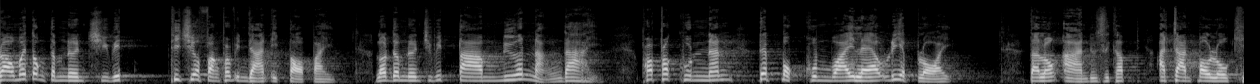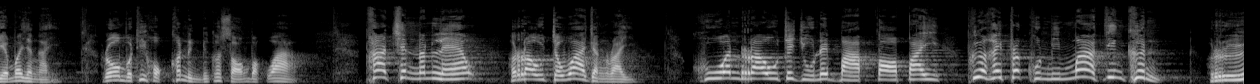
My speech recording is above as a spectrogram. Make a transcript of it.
เราไม่ต้องดำเนินชีวิต ที่เชื่อฟังพระวิญญาณอีกต่อไป เราดำเนินชีวิตตามเนื้อหนังได้ เพราะพระคุณนั้นได้ปกคลุมไว้แล้วเรียบร้อย แต่ลองอ่านดูสิครับ อาจารย์เปาโลเขียนว่ายังไง โรมบทที่ 6 ข้อ1ถึงข้อ2บอกว่า ถ้าเช่นนั้นแล้วเราจะว่าอย่างไร ควรเราจะอยู่ในบาปต่อไปเพื่อให้พระคุณมีมากยิ่งขึ้น หรือ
